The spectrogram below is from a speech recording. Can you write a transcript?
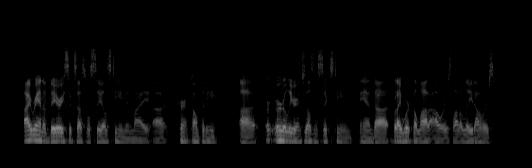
I ran a very successful sales team in my uh, current company uh, er, earlier in 2016, and uh, but I worked a lot of hours, a lot of late hours,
